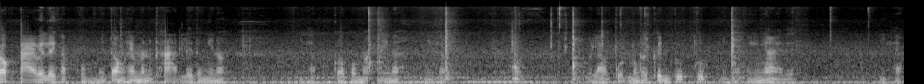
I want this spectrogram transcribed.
ล็อกตายไปเลยครับ ผมไม่ต้องให้มันขาดเลยตรงนี้เนาะนี่ครับก็ประมาณนี้นะนี่ครับ เวลากดมันก็ขึ้นปุ๊บปุ๊บนะครับง่ายๆเลยนี่ครับ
